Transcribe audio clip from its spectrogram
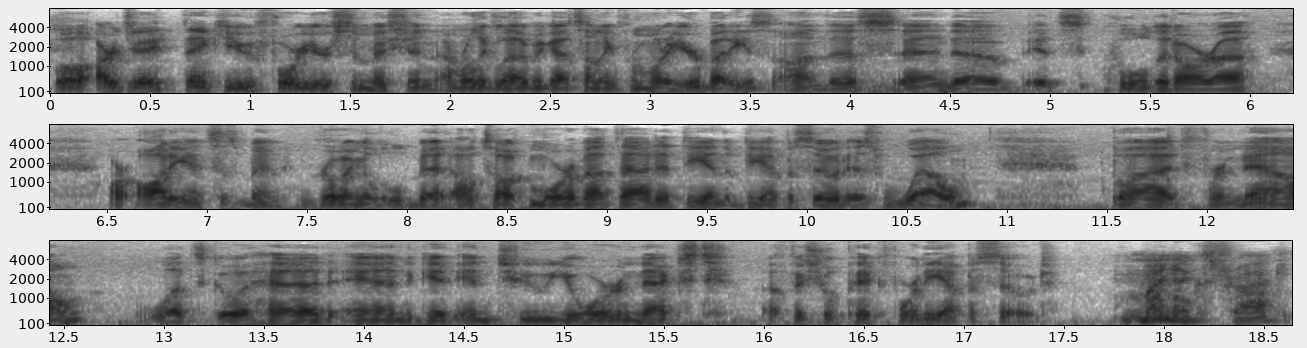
Well, RJ, thank you for your submission. I'm really glad we got something from one of your buddies on this, and uh, it's cool that our uh, our audience has been growing a little bit. I'll talk more about that at the end of the episode as well. But for now, let's go ahead and get into your next official pick for the episode. My next track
